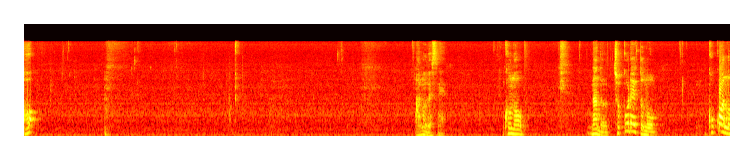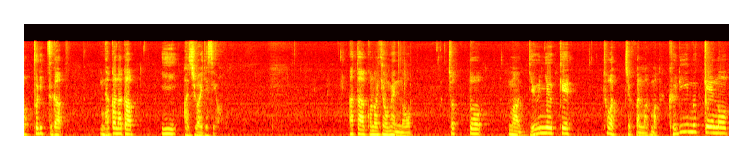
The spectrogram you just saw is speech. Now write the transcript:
ああのですねこのなんだろうチョコレートのココアのプリッツがなかなかいい味わいですよ。あとはこの表面のちょっとまあ牛乳系とは違うかな、まあ、まあ、クリーム系の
